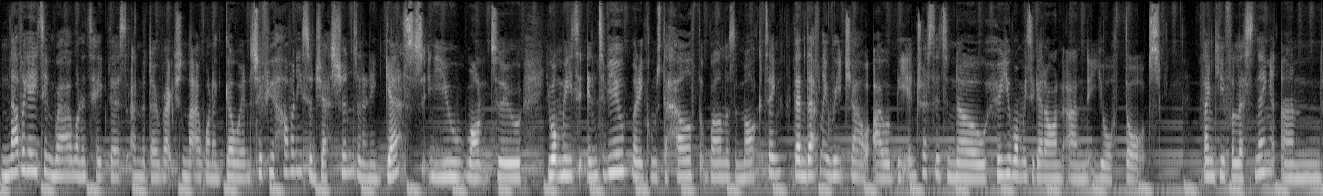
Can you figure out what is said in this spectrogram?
navigating where I want to take this and the direction that I want to go in. So if you have any suggestions and any guests you want to you want me to interview when it comes to health, wellness and marketing, then definitely reach out. I would be interested to know who you want me to get on and your thoughts. Thank you for listening, and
